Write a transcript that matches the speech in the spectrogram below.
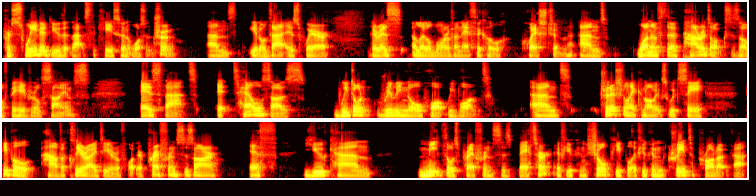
persuaded you that that's the case and it wasn't true. And, you know, that is where there is a little more of an ethical question. And one of the paradoxes of behavioral science is that it tells us we don't really know what we want. And traditional economics would say people have a clear idea of what their preferences are. If you can meet those preferences better, if you can show people, if you can create a product that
